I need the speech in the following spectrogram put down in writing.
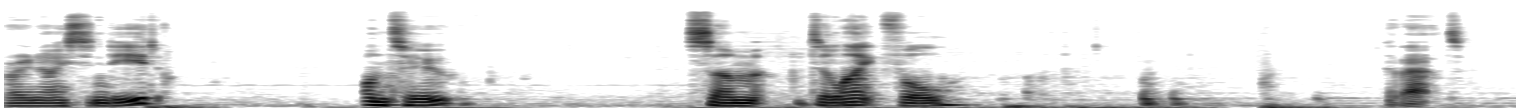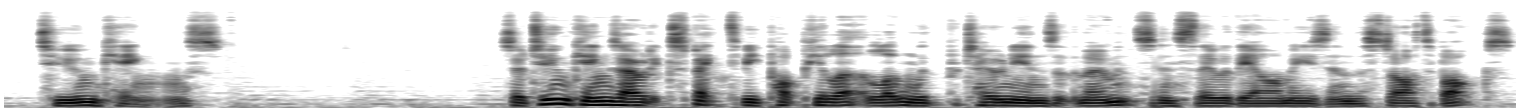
Very nice indeed. Onto some delightful, look at that, Tomb Kings. So Tomb Kings I would expect to be popular along with Bretonnians at the moment since they were the armies in the starter box.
